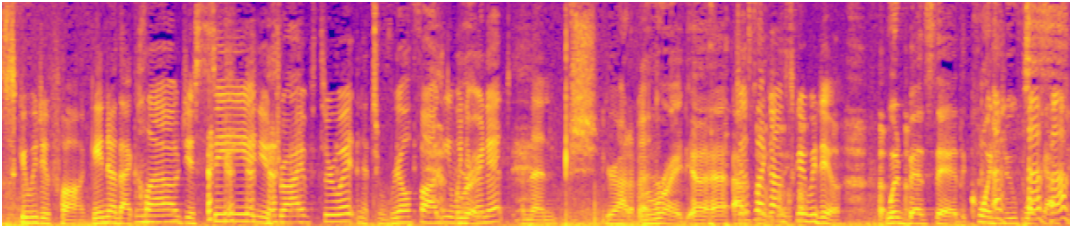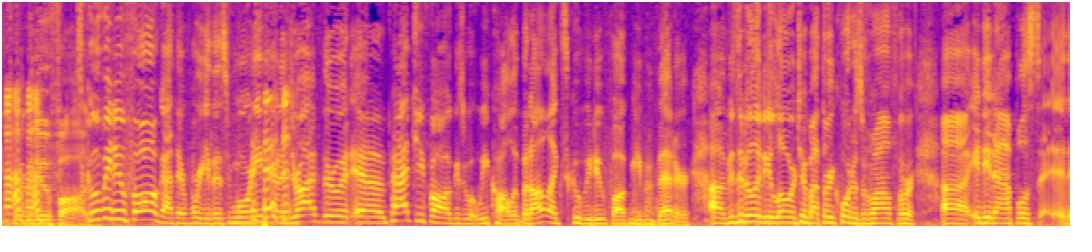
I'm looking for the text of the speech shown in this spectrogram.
Scooby-Doo fog. You know that cloud you see and you drive through it and it's real foggy when you're in it and then psh, you're out of it. Right. Uh, Just like on Scooby-Doo. What Beth said, coined a new forecasting. Scooby-Doo fog. Scooby-Doo fog out there for you this morning. You're going to drive through it. Uh, patchy fog is what we call it, but I like Scooby-Doo fog even better. Uh, visibility lower to about three quarters of a mile for uh, Indianapolis, uh,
